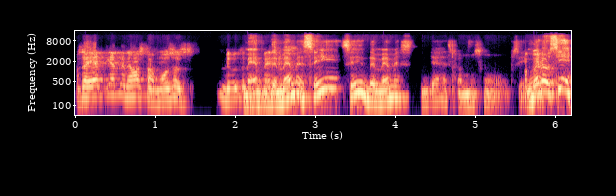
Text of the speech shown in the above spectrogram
O sea, ya, ya tenemos famosos de de memes, sí, sí, de memes. Ya es famoso. Sí. Bueno, sí,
